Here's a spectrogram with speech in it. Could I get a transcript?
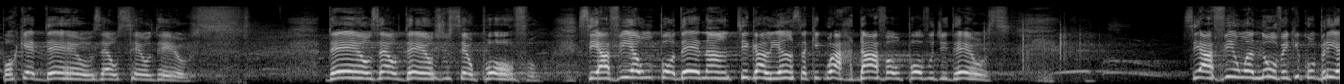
Porque Deus é o seu Deus. Deus é o Deus do seu povo. Se havia um poder na antiga aliança que guardava o povo de Deus, se havia uma nuvem que cobria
